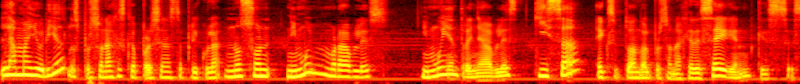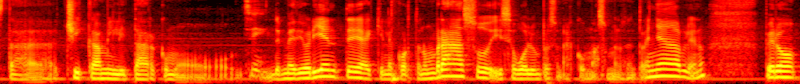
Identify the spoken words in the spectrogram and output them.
La mayoría de los personajes que aparecen en esta película no son ni muy memorables, y muy entrañables, quizá exceptuando al personaje de Segen, que es esta chica militar como de Medio Oriente, a quien le cortan un brazo y se vuelve un personaje como más o menos entrañable, ¿no? Pero,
